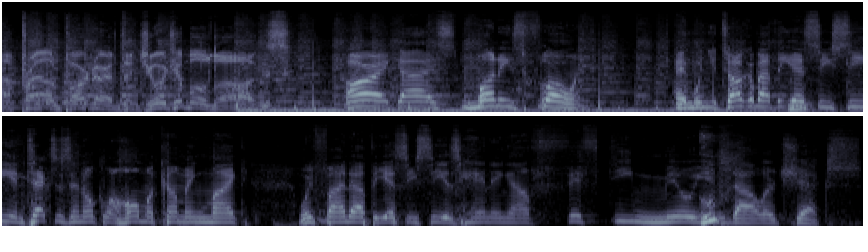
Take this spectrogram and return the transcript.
a proud partner of the Georgia Bulldogs. All right, guys, money's flowing. And when you talk about the SEC and Texas and Oklahoma coming, Mike, we find out the SEC is handing out $50 million checks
